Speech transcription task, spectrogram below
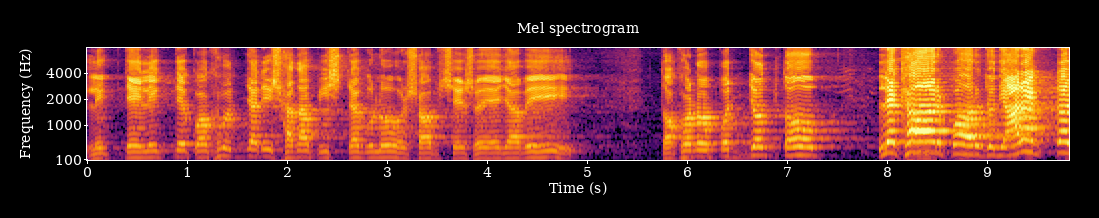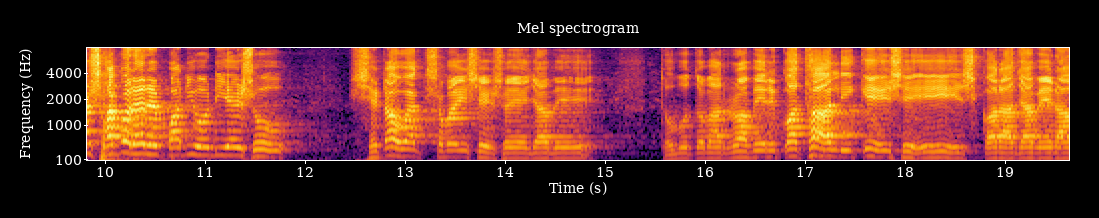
লিখতে লিখতে কখন জানি সাদা পৃষ্ঠাগুলো সব শেষ হয়ে যাবে। তখনও পর্যন্ত লেখার পর যদি আরেকটা সাগরের পানিও নিয়ে এসো, সেটাও এক সময় শেষ হয়ে যাবে। তবু তোমার রবের কথা লিখে শেষ করা যাবে না।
